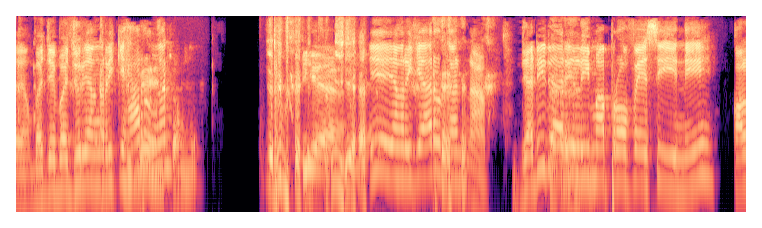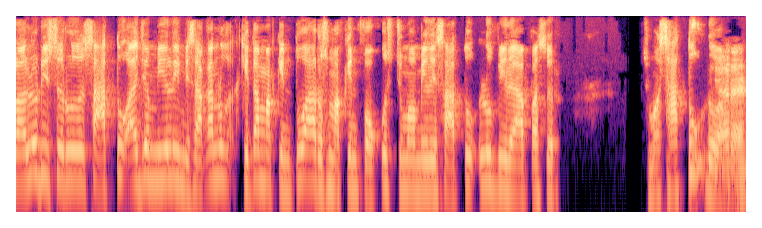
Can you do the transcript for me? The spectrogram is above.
yang Bajai Bajuri yang Ricky Harun kan? Jadi Iya. iya. Iya yang Ricky Harun kan. Nah, jadi dari lima profesi ini, kalau lu disuruh satu aja milih, misalkan lu kita makin tua harus makin fokus cuma milih satu, lu milih apa sur? Cuma satu doang. Siaran.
